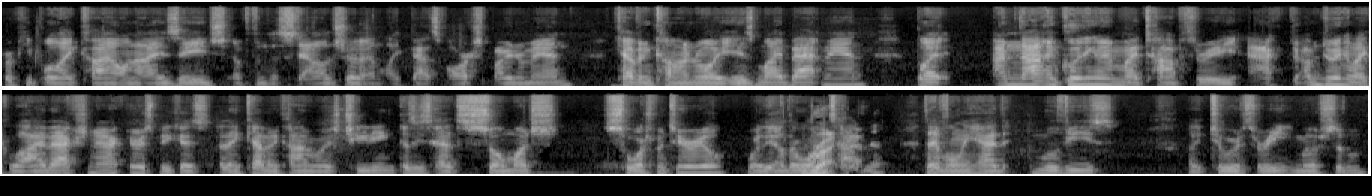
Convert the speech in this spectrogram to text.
for people like kyle and i's age of the nostalgia and like that's our spider-man kevin conroy is my batman but i'm not including him in my top three actor i'm doing like live action actors because i think kevin conroy is cheating because he's had so much source material where the other ones Right. haven't they've only had movies like two or three most of them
